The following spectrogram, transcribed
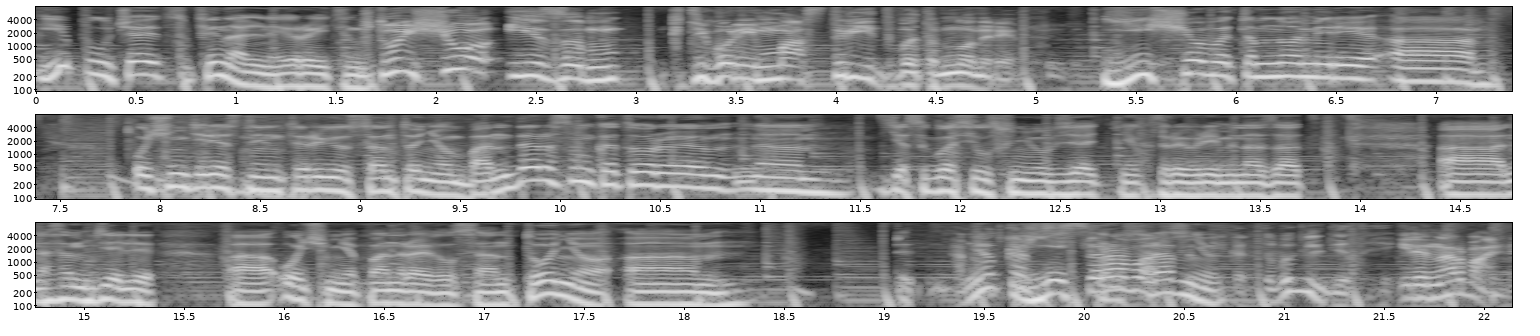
и получается финальный рейтинг. Что еще из категории Must Read в этом номере? Еще в этом номере а, очень интересное интервью с Антонио Бандерасом, которое а, я согласился у него взять некоторое время назад. А, на самом деле, а, очень мне понравился Антонио. А, А мне вот кажется, Есть с кем староват сравнивать. как-то выглядит или нормально?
